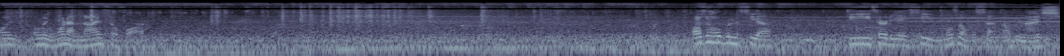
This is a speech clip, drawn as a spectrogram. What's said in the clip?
Only, only one M9 so far. Also hoping to see a D30 AC multi-level set. That'll be nice.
